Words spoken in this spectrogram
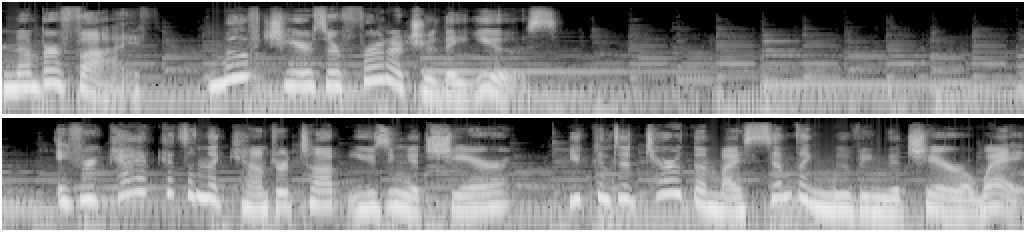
Number 5. Move chairs or furniture they use. If your cat gets on the countertop using a chair, you can deter them by simply moving the chair away.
